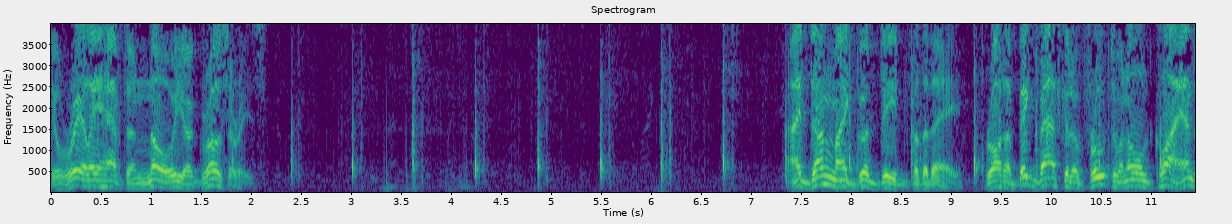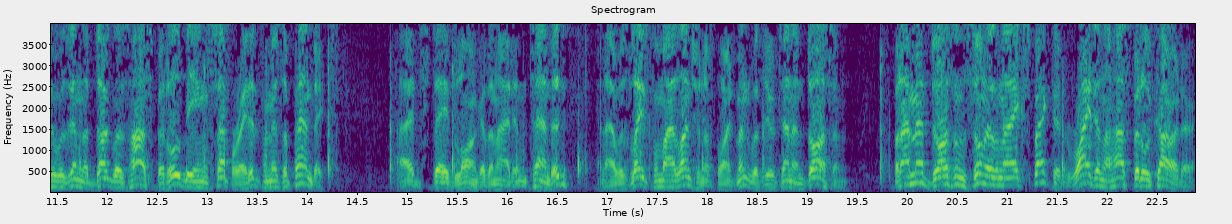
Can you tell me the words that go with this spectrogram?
you really have to know your groceries. I'd done my good deed for the day. Brought a big basket of fruit to an old client who was in the Douglas Hospital being separated from his appendix. I'd stayed longer than I'd intended, and I was late for my luncheon appointment with Lieutenant Dawson. But I met Dawson sooner than I expected, right in the hospital corridor.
